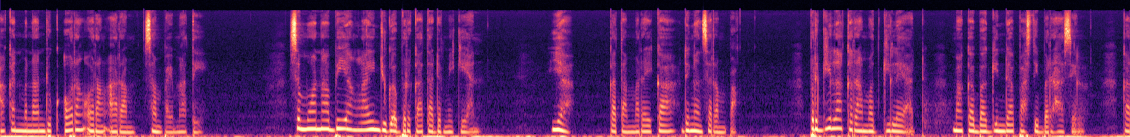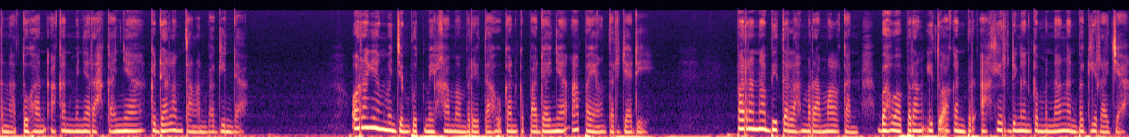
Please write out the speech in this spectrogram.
akan menanduk orang-orang Aram sampai mati. Semua nabi yang lain juga berkata demikian. Ya, kata mereka dengan serempak. Pergilah ke Ramot Gilead, maka Baginda pasti berhasil, karena Tuhan akan menyerahkannya ke dalam tangan Baginda. Orang yang menjemput Meha memberitahukan kepadanya apa yang terjadi. Para nabi telah meramalkan bahwa perang itu akan berakhir dengan kemenangan bagi raja,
